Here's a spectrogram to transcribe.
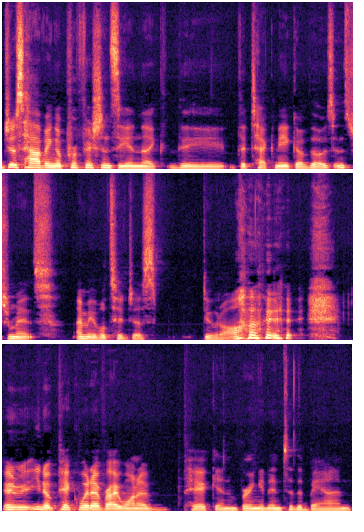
just having a proficiency in like the the technique of those instruments i'm able to just do it all. And you know pick whatever i want to pick and bring it into the band.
